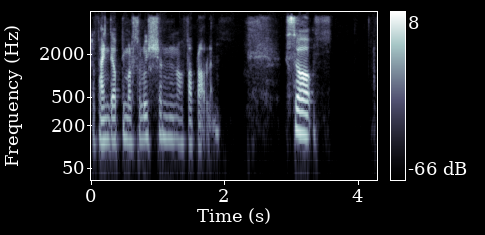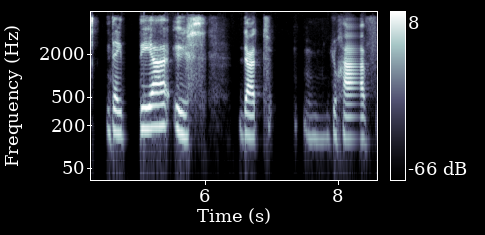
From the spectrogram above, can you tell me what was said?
to find the optimal solution of a problem. So the idea is that you have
